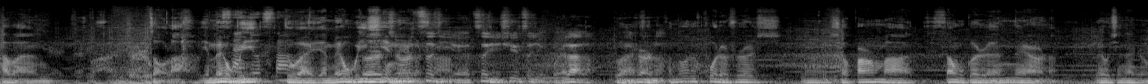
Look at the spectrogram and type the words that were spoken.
看完走了，也没有微对，也没有微信就是自己自己去自己回来了，完事儿了。很多或者是嗯小帮吧，三五个人那样的，没有现在这种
